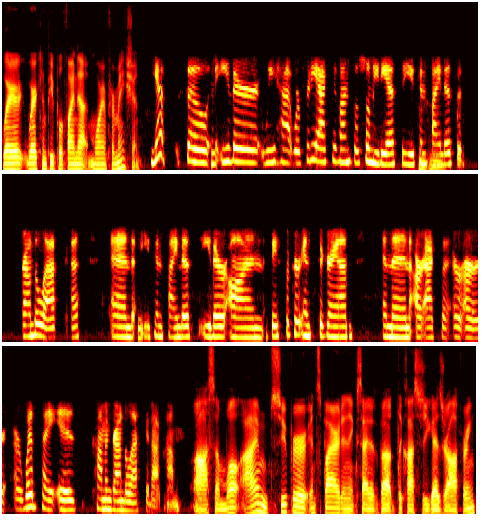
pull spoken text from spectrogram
where where can people find out more information? Yep. So either we have we're pretty active on social media, so you can mm-hmm. find us at Around Alaska, and you can find us either on Facebook or Instagram. And then our access or our, our website is commongroundalaska.com. Awesome. Well, I'm super inspired and excited about the classes you guys are offering.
